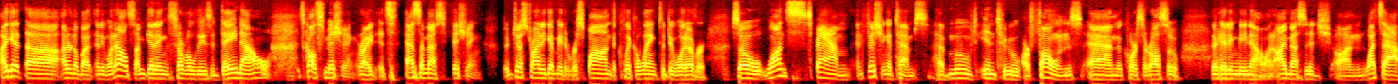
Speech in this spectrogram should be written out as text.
I get, uh, I don't know about anyone else. I'm getting several of these a day now. It's called smishing, right? It's SMS phishing. They're just trying to get me to respond, to click a link, to do whatever. So once spam and phishing attempts have moved into our phones, and of course they're also they're hitting me now on iMessage, on WhatsApp.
